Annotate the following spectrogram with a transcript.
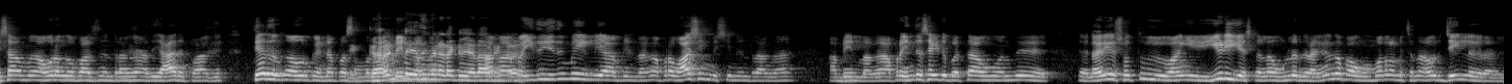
நிசாமு அவுரங்கபாஸ்ன்றாங்க அது யாருப்பா அது தேர்தலுக்கும் அவருக்கும் என்னப்பா சம்பந்தம் இது எதுவுமே இல்லையா அப்படின்றாங்க. அப்புறம் வாஷிங் மிஷின்ன்றாங்க அப்படின்பாங்க. அப்புறம் இந்த சைடு பார்த்தா அவங்க வந்து நிறைய சொத்து வாங்கி ஈடி கேஸ்லாம் உள்ளே இருக்கிறாங்க. எங்கப்பா அவங்க முதலமைச்சர்னா அவர் ஜெயிலில் இருக்கிறாரு.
